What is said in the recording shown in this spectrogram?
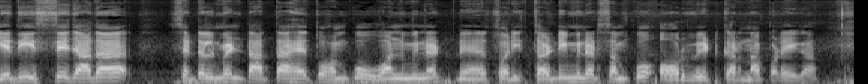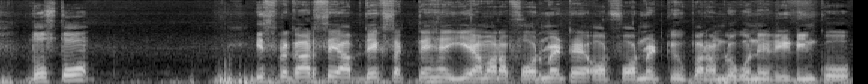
यदि इससे ज़्यादा सेटलमेंट आता है तो हमको one minute sorry thirty minutes हमको और वेट करना पड़ेगा। दोस्तों, इस प्रकार से आप देख सकते हैं, ये हमारा फॉर्मेट है और फॉर्मेट के ऊपर हम लोगों ने रीडिंग को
